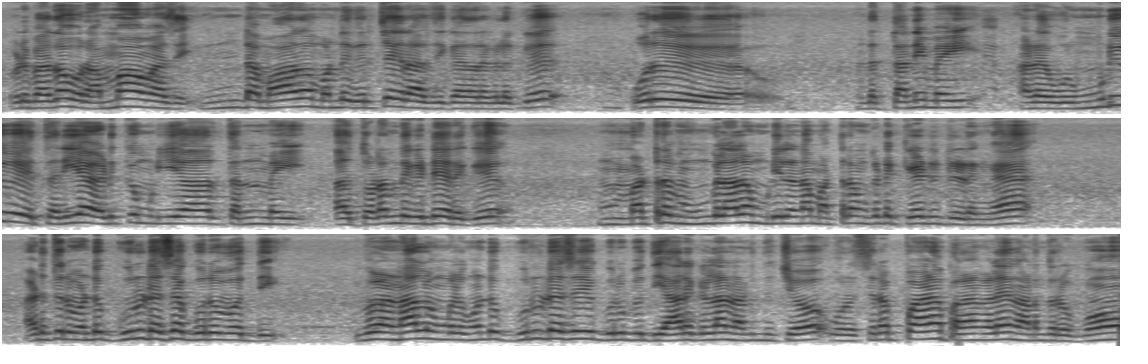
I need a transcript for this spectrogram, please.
அப்படி பார்த்தா ஒரு அமாவாசை. இந்த மாதம் வந்து விருச்சக ராசிக்காரர்களுக்கு ஒரு அந்த தனிமை அந்த ஒரு முடிவை சரியாக எடுக்க முடியாத தன்மை அது தொடர்ந்துக்கிட்டே இருக்குது மற்ற உங்களால் முடியலன்னா மற்றவங்ககிட்ட கேட்டுட்டு இருங்க. அடுத்தது வந்து குருடசை குருபத்தி இவ்வளோ நாள் உங்களுக்கு வந்து குருடசை குருபத்தி யாருக்கெல்லாம் நடந்துச்சோ ஒரு சிறப்பான பலன்களே நடந்திருக்கும்.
